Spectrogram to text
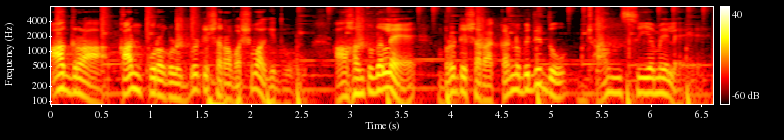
ಆಗ್ರಾ, ಕಾನ್ಪುರಗಳು ಬ್ರಿಟಿಷರ ವಶವಾಗಿದ್ದವು ಆ ಹಂತದಲ್ಲೇ ಬ್ರಿಟಿಷರ ಕಣ್ಣು ಬಿದ್ದಿದ್ದು ಝಾನ್ಸಿಯ ಮೇಲೆ.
